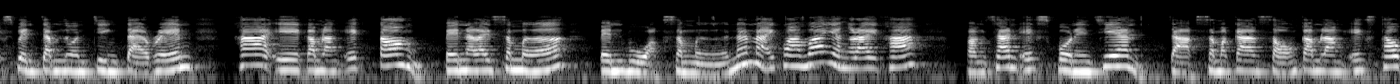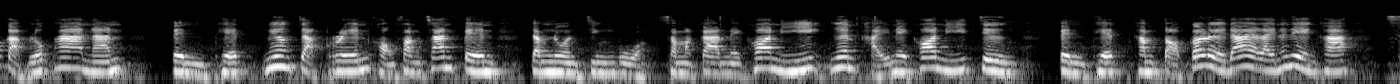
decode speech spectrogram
x เป็นจำนวนจริงแต่ range ค่า a กำลัง x ต้องเป็นอะไรเสมอ เป็นบวกเสมอ นั่นหมายความว่าอย่างไรคะ ฟังก์ชัน exponential จากสมการ 2กำลัง x เท่ากับลบ5นั้น เป็นเท็จ เนื่องจาก range ของฟังก์ชันเป็นจำนวนจริงบวก สมการในข้อนี้เงื่อนไขในข้อนี้จึงเป็นเท็จคำตอบก็เลยได้อะไรนั่นเองคะเซ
